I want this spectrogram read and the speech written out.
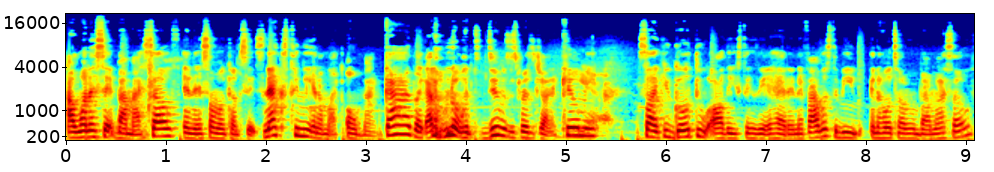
I want to sit by myself, and then someone comes sits next to me, and I'm like, oh my god, like I don't know what to do. Is this person trying to kill me? Yeah. So like you go through all these things in your head, and if I was to be in a hotel room by myself,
